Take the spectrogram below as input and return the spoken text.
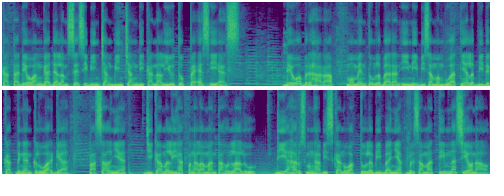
kata Dewangga dalam sesi bincang-bincang di kanal YouTube PSIS. Dewa berharap, momentum lebaran ini bisa membuatnya lebih dekat dengan keluarga, pasalnya, jika melihat pengalaman tahun lalu, dia harus menghabiskan waktu lebih banyak bersama tim nasional.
